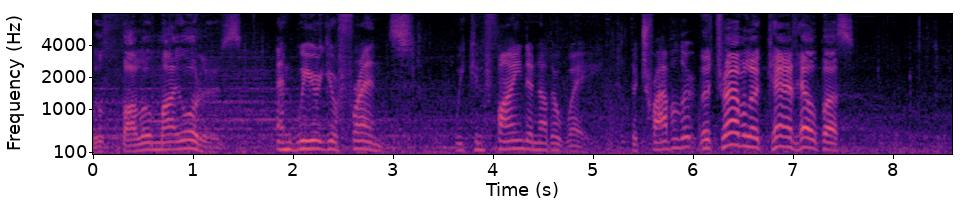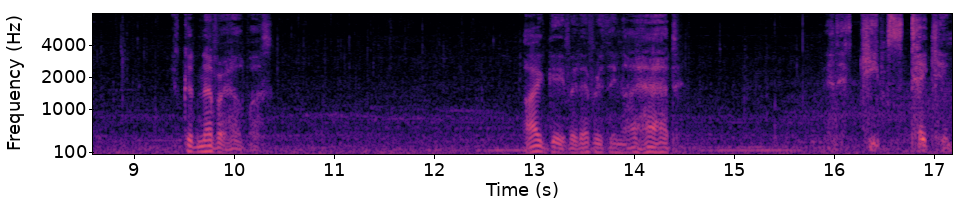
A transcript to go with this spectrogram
will follow my orders. And we're your friends. We can find another way. The Traveler... The Traveler can't help us. It could never help us. I gave it everything I had. And it keeps taking.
